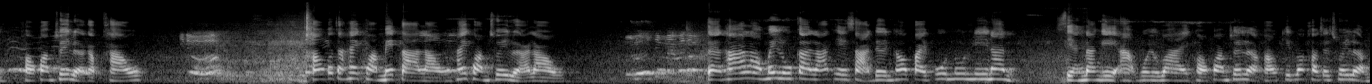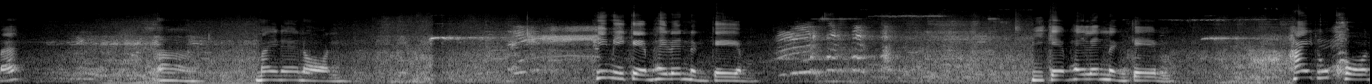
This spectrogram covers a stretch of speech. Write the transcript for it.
ๆ ขอความช่วยเหลือกับเขา เขาก็จะให้ความเมตตาเราให้ความช่วยเหลือเรา แต่ถ้าเราไม่รู้กาลเทศะเดินเข้าไปพูดนู่นนี่นั่น เสียงดังเอะอะโวยวายขอความช่วยเหลือเขาคิดว่าเขาจะช่วยเหลือไหมอ่า ไม่แน่นอน พี่มีเกมให้เล่นหนึ่งเกม มีเกมให้เล่นหนึ่งเกม ให้ทุกคน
